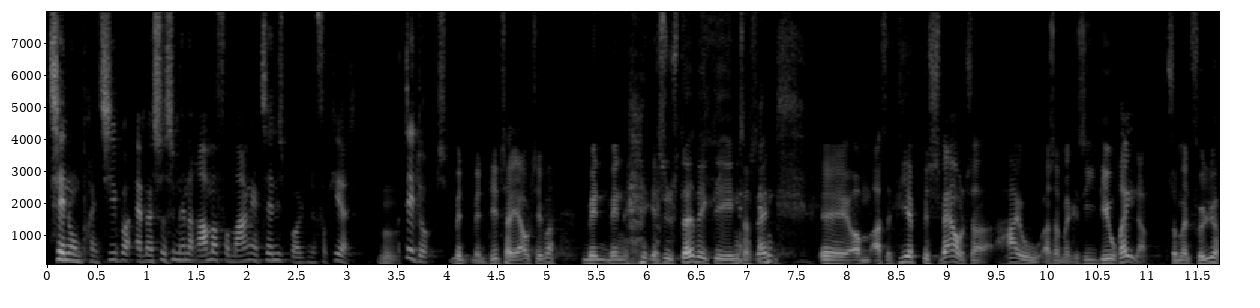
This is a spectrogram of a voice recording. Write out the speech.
til nogle principper, at man så simpelthen rammer for mange af tennisboldene forkert. Mm. Og det er dumt. Men, men det tager jeg jo til mig. Men, men jeg synes stadigvæk, det er interessant. øh, om, altså, de her besværgelser har jo, altså man kan sige, det er jo regler, som man følger.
